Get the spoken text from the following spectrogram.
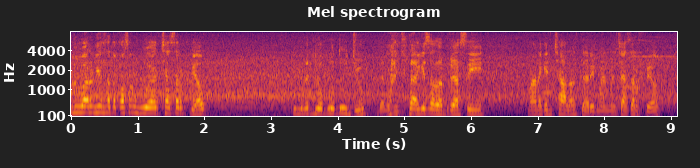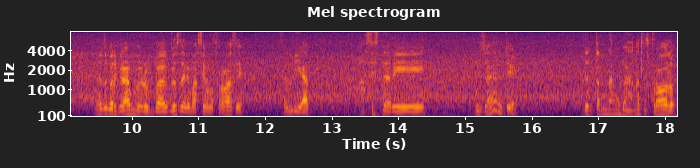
luar biasa 1-0 buat Chesterfield di menit 27 dan lagi-lagi selebrasi Mannequin Challenge dari main Chesterfield. Ini tuh bergerak baru bagus dari Maxim Lacroix sih. Saya lihat assist dari Fuzair itu ya? Dan tenang banget Lacroix loh.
